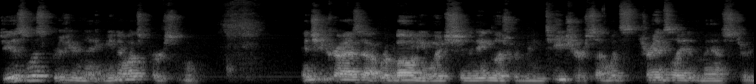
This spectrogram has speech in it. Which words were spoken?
Jesus whispers your name. You know it's personal. And she cries out Rabboni, which in English would mean teacher. Some would translate it master.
